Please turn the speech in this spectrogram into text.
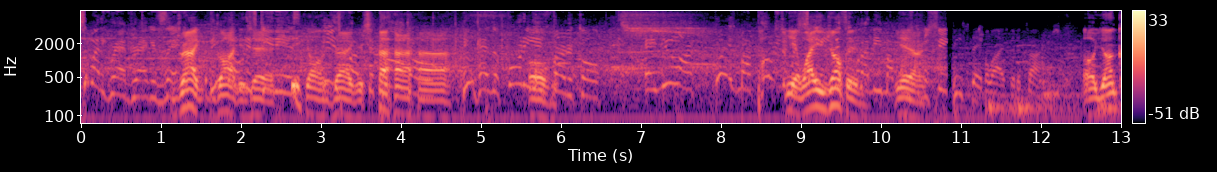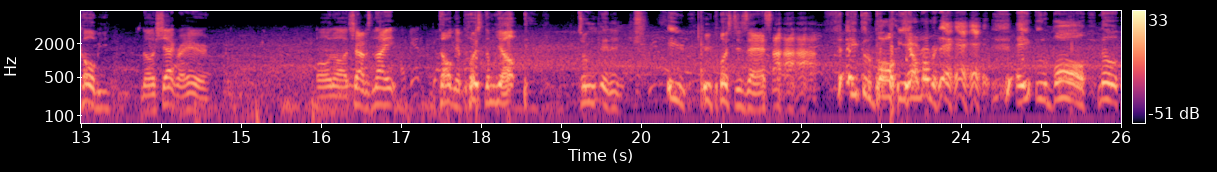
Somebody grab Dragic. Drag, Dragic, yeah. He called him Dragic. oh. Yeah, why are you jumping? Yeah. Oh, young Kobe. No, Shaq right here. Oh no, Travis Knight, Dalton pushed him, yup. He, he pushed his ass. Ain't threw the ball. Yeah, I remember that. Ain't threw the ball. No,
